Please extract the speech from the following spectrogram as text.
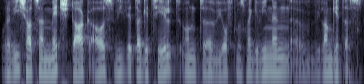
oder wie schaut so ein Matchtag aus? Wie wird da gezählt und äh, wie oft muss man gewinnen? Äh, wie lang geht das?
